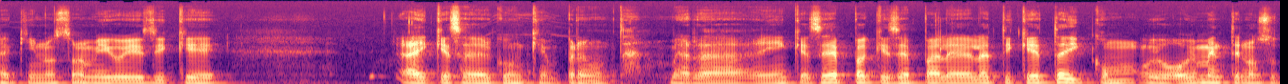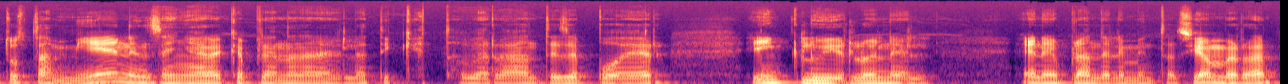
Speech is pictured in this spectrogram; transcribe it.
aquí nuestro amigo así que hay que saber con quién preguntar, ¿verdad? Alguien que sepa, que sepa leer la etiqueta y como, obviamente nosotros también enseñar a que aprendan a leer la etiqueta, ¿verdad? Antes de poder incluirlo en el, en el plan de alimentación, ¿verdad?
